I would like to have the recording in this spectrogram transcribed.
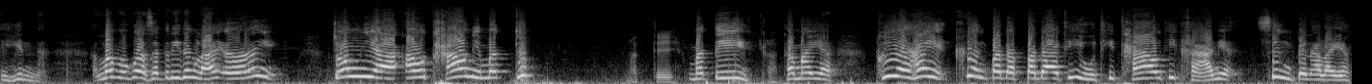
ติฮินนะ บอกว่าสตรีทั้งหลายเอ๋ยจงอย่าเอาเท้านี่มาทุบมัตตีมาตีครับทำไมอะเพื่อให้เครื่องประดับประดาที่อยู่ที่เท้าที่ขาเนี่ยซึ่งเป็นอะไรอะ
